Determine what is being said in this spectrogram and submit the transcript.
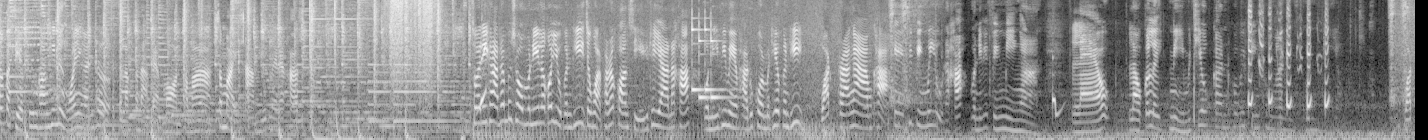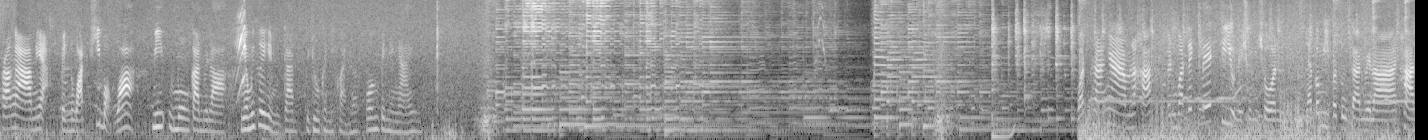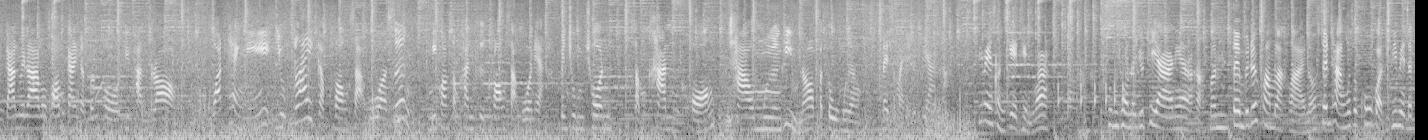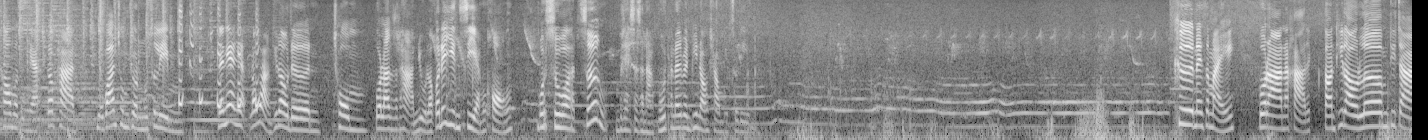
ตั้งแต่เสียกรุงครั้งที่หนึ่งว่าอย่างนั้นเถอะจะเป็นลักษณะแบบมอญพม่าสมัยสามยุคเลยนะคะสวัสดีค่ะท่านผู้ชมวันนี้เราก็อยู่กันที่จังหวัดพระนครศรีอยุธยานะคะ วันนี้พี่เมย์พาทุกคนมาเที่ยวกันที่วัดพระงามค่ะเอ้พี่ฟิงค์ไม่อยู่นะคะ วันนี้พี่ฟิงค์มีงาน แล้วเราก็เลยหนีมาเที่ยวกันเพราะพี่ฟิงค์ทำงานอยู่คนเดียววัดพระงามเนี่ยเป็นวัดที่บอกว่ามีอุโมงค์การเวลา ยังไม่เคยเห็นเหมือนกันไปดูกันดีกว่าเนอะว่ามันเป็นยังไง วัดพระงามนะคะ เป็นวัดเล็กๆ ที่อยู่ในชุมชน แล้วก็มีประตูการเวลาผ่านการเวลามาพร้อมกันกับต้นโพที่พันรอบวัดแห่งนี้อยู่ใกล้กับคลองสระบัว ซึ่งมีความสำคัญคือคลองสระบัวเนี่ยเป็นชุมชนสำคัญของชาวเมืองที่อยู่นอกประตูเมืองในสมัยอยุธยาค่ะพี่เมย์สังเกตเห็นว่า ชุมชนอยุธยาเนี่ยค่ะ มันเต็มไปด้วยความหลากหลายเนาะเส้นทางเมื่อสักครู่ก่อนที่พี่เมย์จะเข้ามาตรงเนี้ยก็ผ่านหมู่บ้านชุมชนมุสลิม และเนี่ยเนี่ยระหว่างที่เราเดินชมโบราณสถานอยู่เราก็ได้ยินเสียงของบทสวด ซึ่งไม่ใช่ศาสนาพุทธน่าจะเป็นพี่น้องชาวมุสลิมคือในสมัยโบราณนะคะตอนที่เราเริ่มที่จะ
